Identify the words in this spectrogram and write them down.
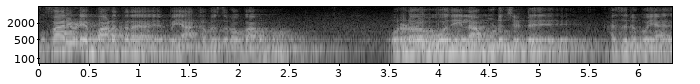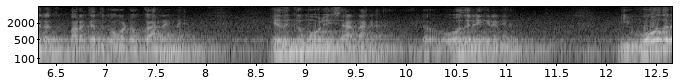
புகாரியுடைய பாடத்தில் எப்போ யாக்கபஸ்தில் உட்காருவோம் ஒரு தடவை ஓதியெல்லாம் முடிச்சுட்டு அசுர போய் ஹசரத் பறக்கத்துக்கு உங்கள்கிட்ட உட்காருறேன்னு. எதுக்கு மௌலிஷாண்டாங்க இல்லை ஓதுறீங்கிறேன் நீ ஓதுற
